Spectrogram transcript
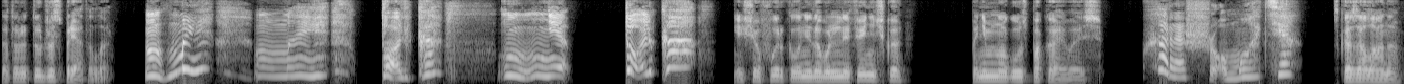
которые тут же спрятала. «Мы... мы... только... не... только...» Еще фыркала недовольная Фенечка, понемногу успокаиваясь. «Хорошо, Мотя», — сказала она.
